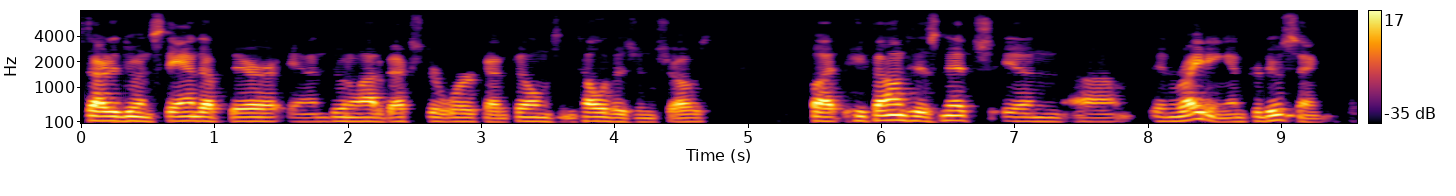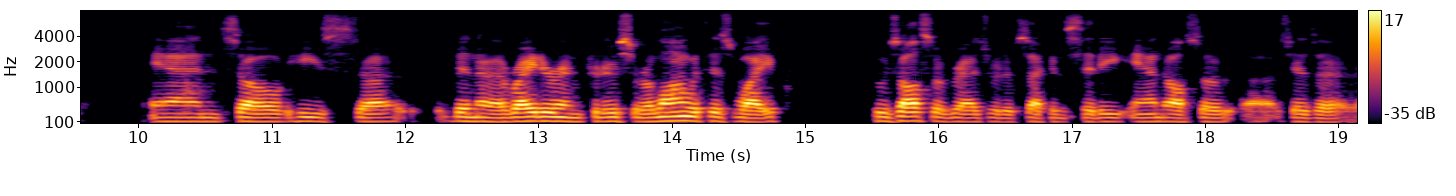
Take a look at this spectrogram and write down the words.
Started doing stand up there and doing a lot of extra work on films and television shows. But he found his niche in um, in writing and producing and so he's uh, been a writer and producer along with his wife, who's also a graduate of Second City and also uh, she has a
